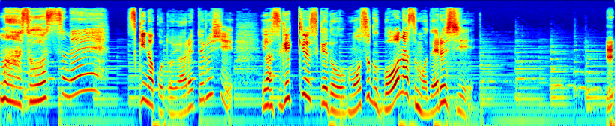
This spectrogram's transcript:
まあそうっすね。好きなことやれてるし安月給っすけどもうすぐボーナスも出るし。え？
